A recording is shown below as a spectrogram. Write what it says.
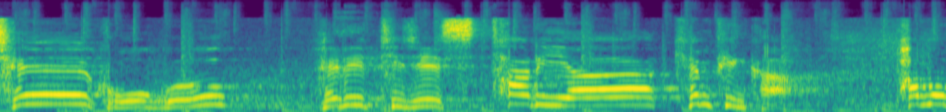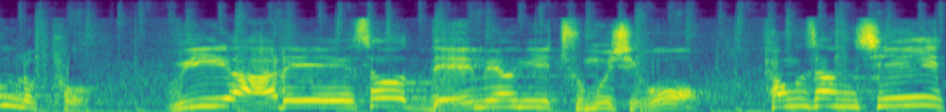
최고급 헤리티지 스타리아 캠핑카, 팝업 루프, 위아래에서 4명이 주무시고 평상시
